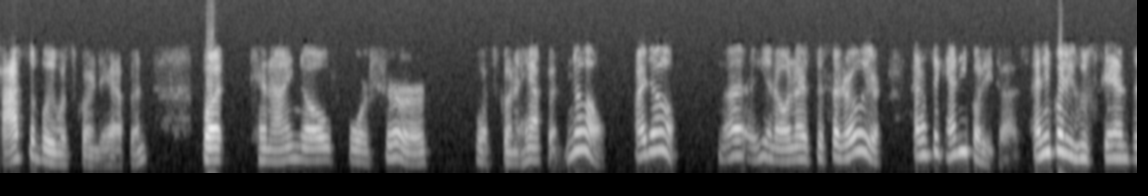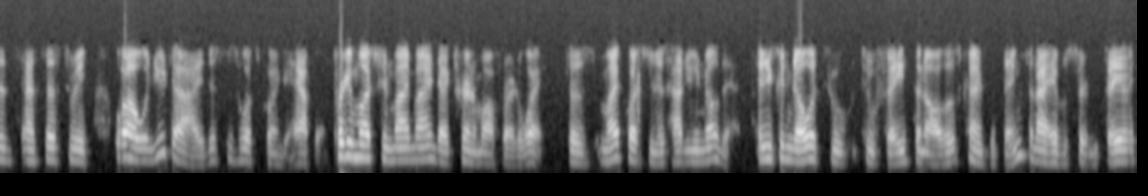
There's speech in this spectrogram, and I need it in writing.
possibly what's going to happen, but can I know for sure what's going to happen? No, I don't. Uh, you know, and as I said earlier, I don't think anybody does. Anybody who stands and, and says to me, "Well, when you die, this is what's going to happen," pretty much in my mind, I turn them off right away. Because my question is, how do you know that? And you can know it through through faith and all those kinds of things. And I have a certain faith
